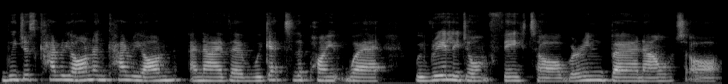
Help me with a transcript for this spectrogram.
we just carry on and carry on. And either we get to the point where we really don't fit or we're in burnout or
